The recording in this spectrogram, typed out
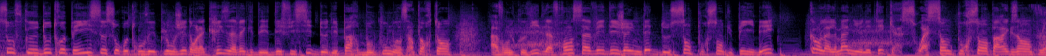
sauf que d'autres pays se sont retrouvés plongés dans la crise avec des déficits de départ beaucoup moins importants. Avant le Covid, la France avait déjà une dette de 100% du PIB quand l'Allemagne n'était qu'à 60% par exemple.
